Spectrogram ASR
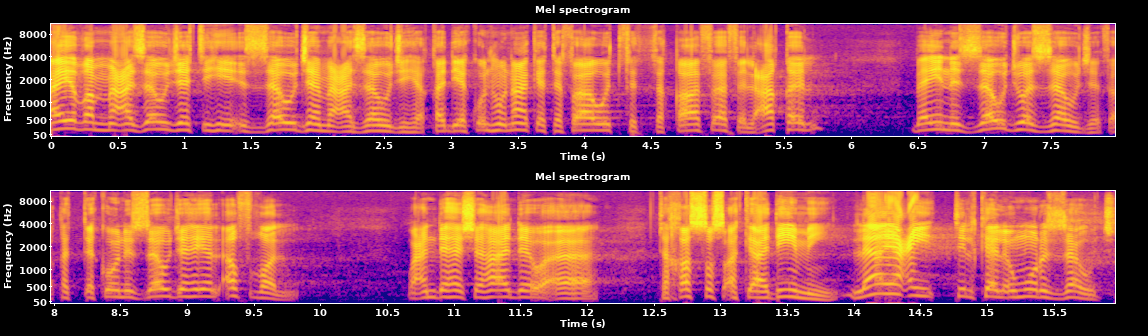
أيضا مع زوجته الزوجة مع زوجها. قد يكون هناك تفاوت في الثقافة في العقل بين الزوج والزوجة فقد تكون الزوجة هي الأفضل وعندها شهادة وتخصص أكاديمي. لا يعي تلك الأمور الزوج.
